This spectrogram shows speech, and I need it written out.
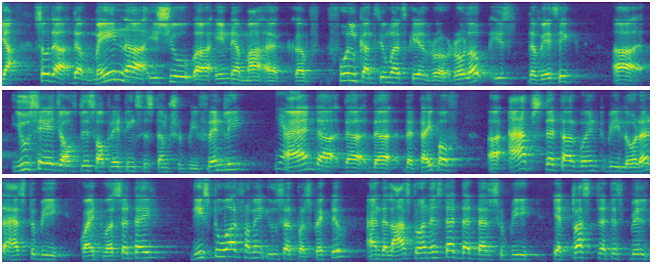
Yeah, so the, the main uh, issue uh, in a uh, full consumer scale ro rollout is the basic uh, usage of this operating system should be friendly yes. and uh, the, the, the type of uh, apps that are going to be loaded has to be quite versatile. These two are from a user perspective and the last one is that, that there should be a trust that is built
